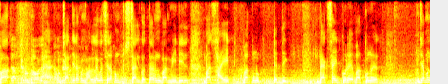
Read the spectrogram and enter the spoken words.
বা হ্যাঁ যার যেরকম ভালো লাগবে সেরকম স্টাইল করতে পারবেন বা মিডিল বা সাইড বা কোনো এর দিক ব্যাক সাইড করে বা কোনো যেমন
